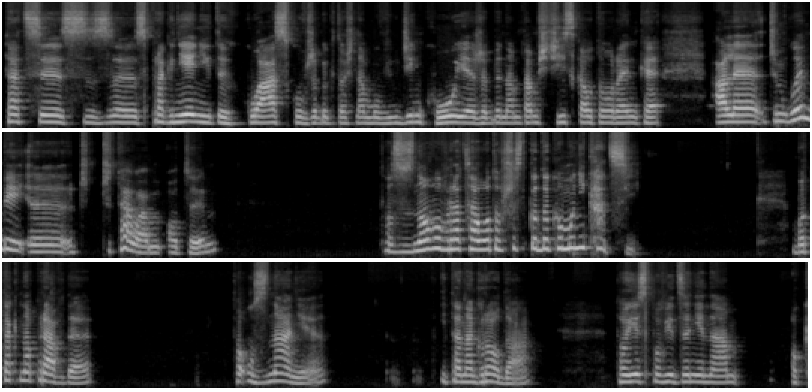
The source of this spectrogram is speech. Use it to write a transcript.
tacy z, z, spragnieni tych głasków, żeby ktoś nam mówił dziękuję, żeby nam tam ściskał tą rękę, ale czym głębiej y, czytałam o tym, to znowu wracało to wszystko do komunikacji bo tak naprawdę to uznanie i ta nagroda to jest powiedzenie nam: OK,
